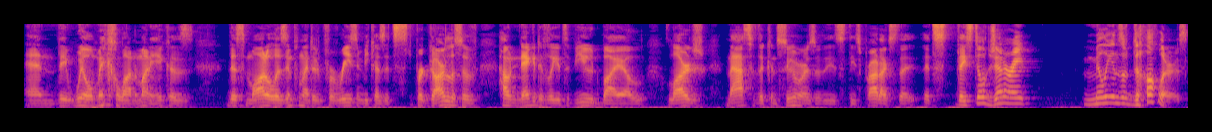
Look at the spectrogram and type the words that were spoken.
and they will make a lot of money because this model is implemented for a reason. Because it's regardless of how negatively it's viewed by a large mass of the consumers of these these products, that it's they still generate millions of dollars.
